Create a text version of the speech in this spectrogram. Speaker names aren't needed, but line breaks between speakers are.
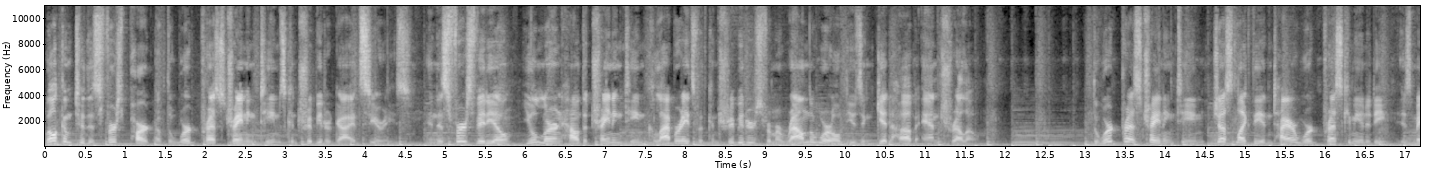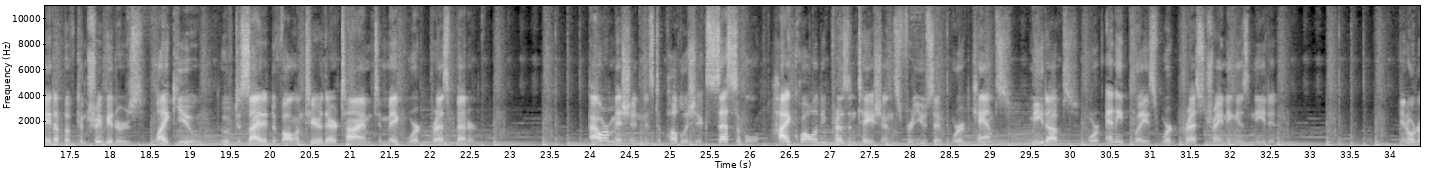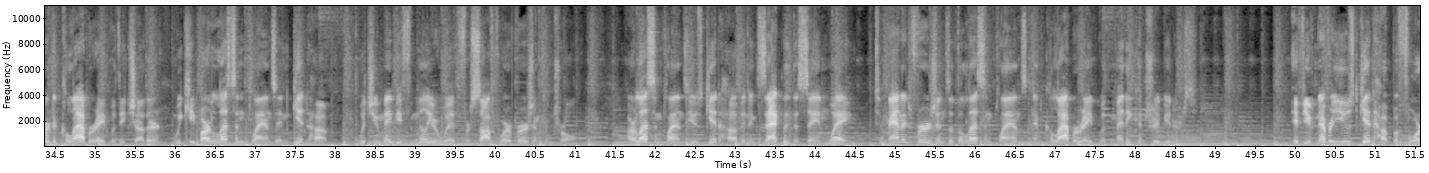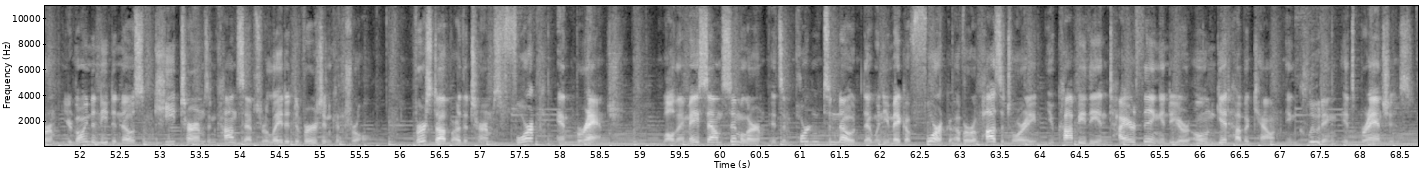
Welcome to this first part of the WordPress Training Team's Contributor Guide series. In this first video, you'll learn how the training team collaborates with contributors from around the world using GitHub and Trello. The WordPress training team, just like the entire WordPress community, is made up of contributors, like you, who have decided to volunteer their time to make WordPress better. Our mission is to publish accessible, high-quality presentations for use at WordCamps, meetups, or any place WordPress training is needed. In order to collaborate with each other, we keep our lesson plans in GitHub, which you may be familiar with for software version control. Our lesson plans use GitHub in exactly the same way, to manage versions of the lesson plans and collaborate with many contributors. If you've never used GitHub before, you're going to need to know some key terms and concepts related to version control. First up are the terms fork and branch. While they may sound similar, it's important to note that when you make a fork of a repository, you copy the entire thing into your own GitHub account, including its branches.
